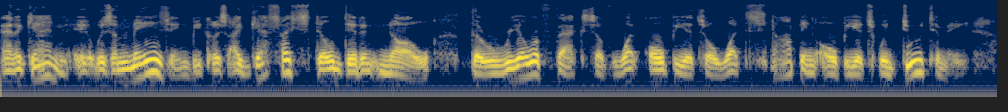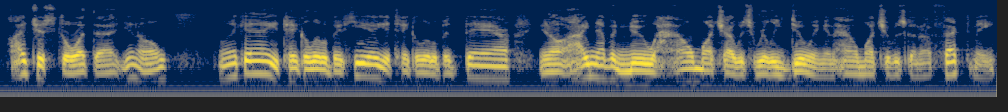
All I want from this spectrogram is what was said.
And again, it was amazing because I guess I still didn't know the real effects of what opiates or what stopping opiates would do to me. I just thought that, you know, like, yeah, you take a little bit here, you take a little bit there. You know, I never knew how much I was really doing and how much it was going to affect me.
